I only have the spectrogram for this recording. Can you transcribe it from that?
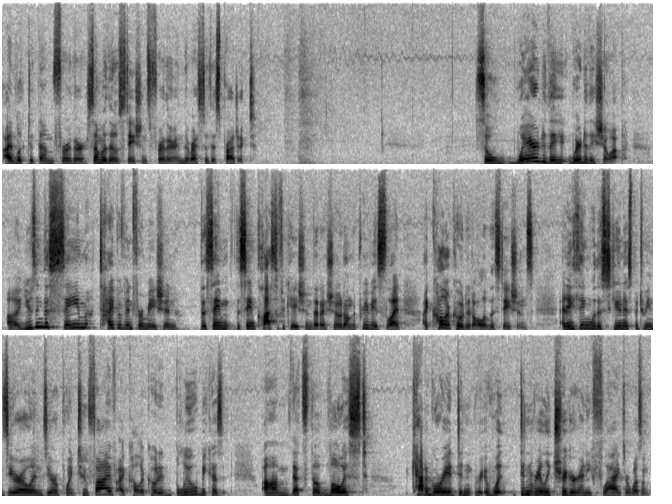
I looked at them further, some of those stations further in the rest of this project. So where do they, where do they show up? Uh, using the same type of information, the same, the same classification that I showed on the previous slide, I color-coded all of the stations. Anything with a skewness between 0 and 0.25, I color-coded blue because um, that's the lowest category. It didn't, it didn't really trigger any flags or wasn't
